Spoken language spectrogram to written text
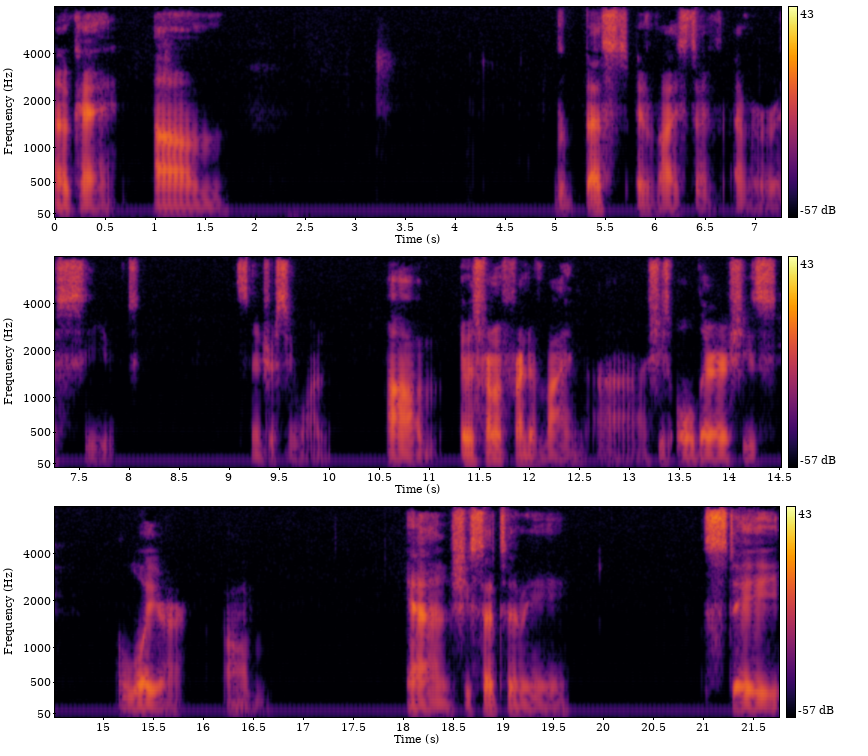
Okay. Um the best advice I've ever received. It's an interesting one. Um, it was from a friend of mine. Uh, she's older. She's a lawyer. Um, and she said to me, "Stay,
